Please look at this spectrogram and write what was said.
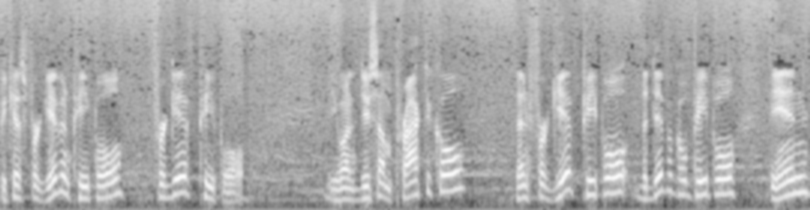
Because forgiven people forgive people. You want to do something practical? Then forgive people, the difficult people in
